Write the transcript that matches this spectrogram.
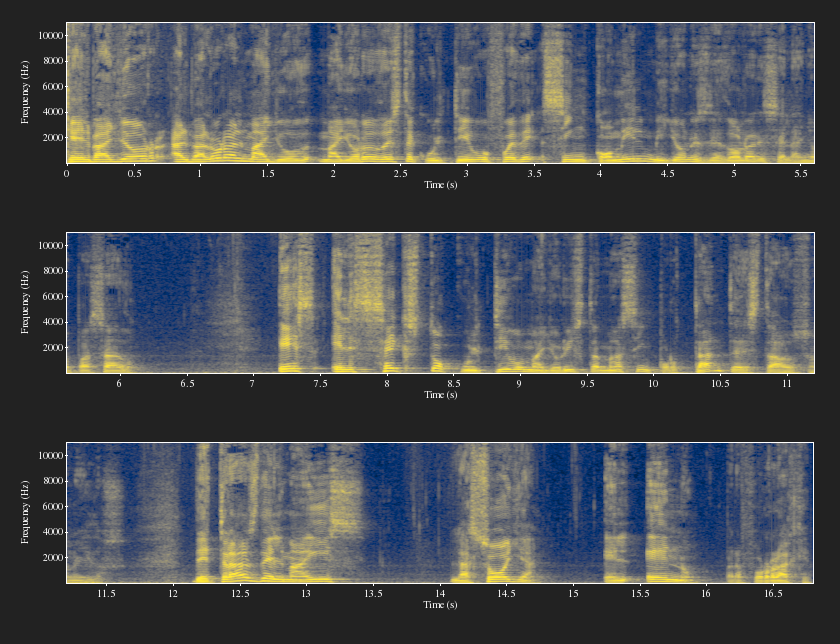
que el valor, al valor al mayor, mayoreo de este cultivo fue de 5 mil millones de dólares el año pasado. Es el sexto cultivo mayorista más importante de Estados Unidos. Detrás del maíz, la soya, el heno para forraje,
